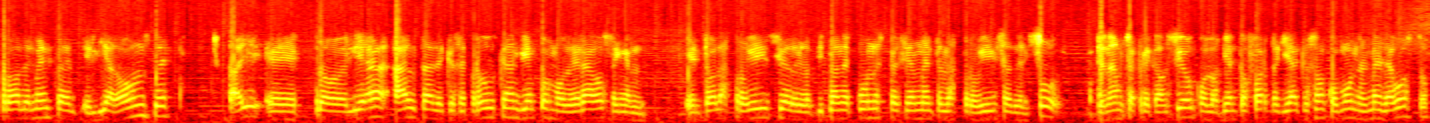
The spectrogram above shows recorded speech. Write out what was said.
probablemente el, el día 11, hay eh, probabilidad alta de que se produzcan vientos moderados en el en todas las provincias del altiplano Puno, especialmente en las provincias del sur. Tener mucha precaución con los vientos fuertes, ya que son comunes en el mes de agosto.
